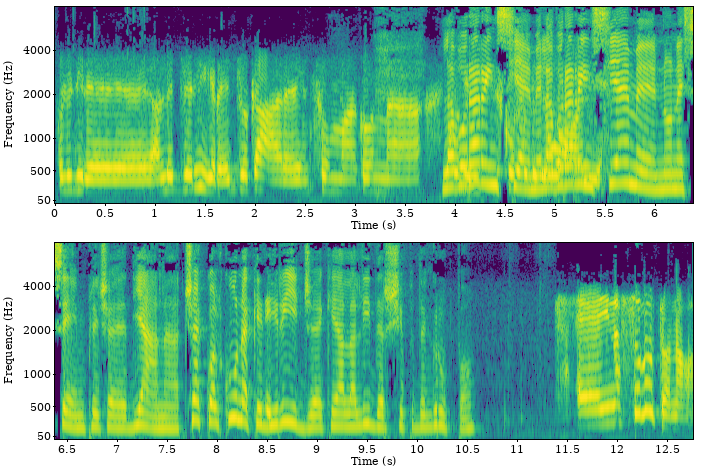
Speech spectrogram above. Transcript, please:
voglio dire, alleggerire, giocare, insomma, con... Lavorare con insieme, lavorare insieme non è semplice, Diana. C'è qualcuna che Sì. dirige, che ha la leadership del gruppo? Eh, in assoluto no,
